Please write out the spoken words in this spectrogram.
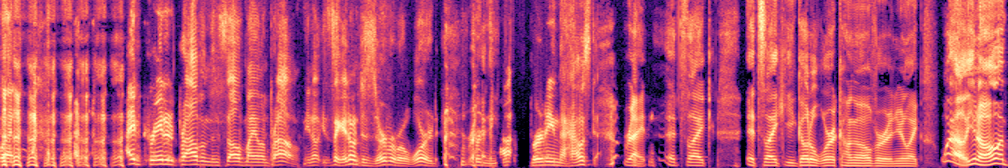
But I'd created a problem and solved my own problem. You know, it's like I don't deserve a reward for not burning the house down. right. It's like it's like you go to work hungover and you're like, well, you know, I'm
